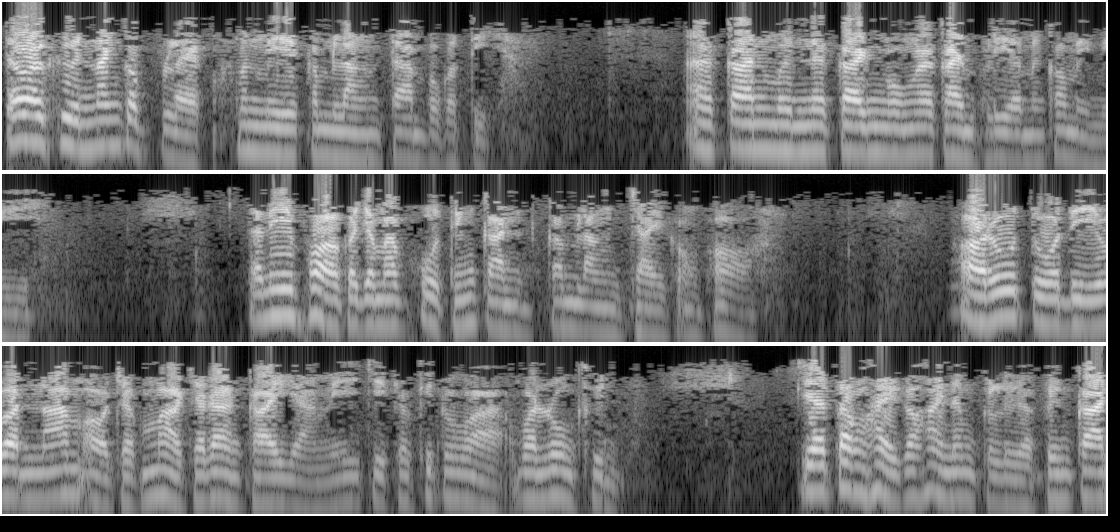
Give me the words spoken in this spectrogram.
แต่ว่าคืนนั้นก็แปลก มันมีกำลังตามปกติ อาการมึนอาการงงอาการเพลียมันก็ไม่มีอันนี้พ่อก็จะมาพูดถึงกันกำลังใจของพ่อ พอรู้ตัวดีว่าน้ำออกจากมากจะร่างกายอย่างนี้ จิตก็คิดว่าวันรุ่งขึ้นจะต้องให้ก็ให้น้ำเกลือเป็นการ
